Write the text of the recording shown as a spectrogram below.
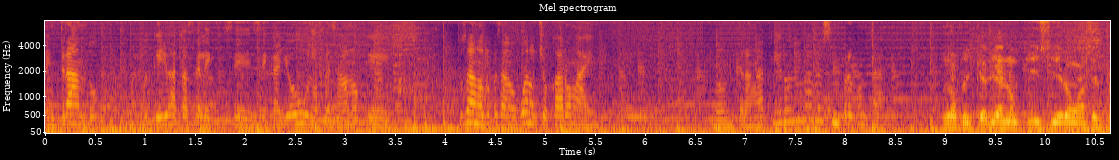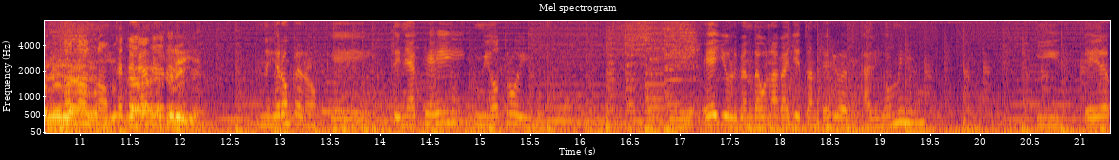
entrando, porque ellos hasta se, le, se, se cayó uno, pensábamos que, tú sabes, nosotros pensamos, bueno, chocaron ahí. No entran a tiro de una vez sin preguntar. La fiscalía no quisieron aceptarle No, la, no, no, la- que la- tenía la querella. Me dijeron que no, que tenía que ir mi otro hijo. Porque ellos le habían dado una galleta anterior al hijo mío. Y él-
